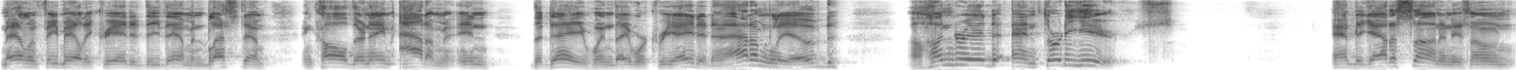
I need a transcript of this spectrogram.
Male and female, he created thee them and blessed them and called their name Adam in the day when they were created. And Adam lived a hundred and thirty years and begat a son in his own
